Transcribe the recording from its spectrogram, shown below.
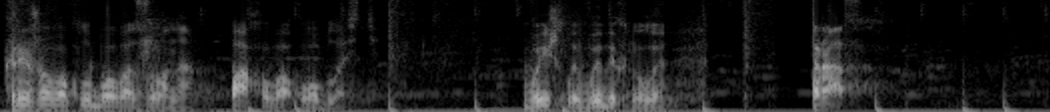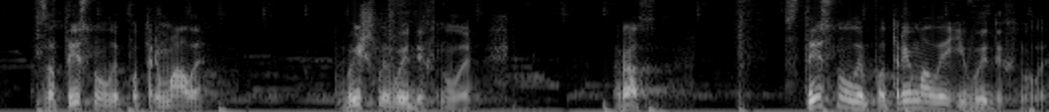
крижово-клубова зона, пахова область. Вийшли, видихнули. Раз. Затиснули, потримали. Вийшли, видихнули. Раз. Стиснули, потримали і видихнули.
